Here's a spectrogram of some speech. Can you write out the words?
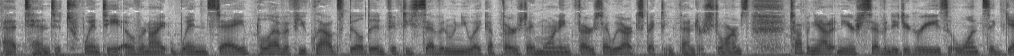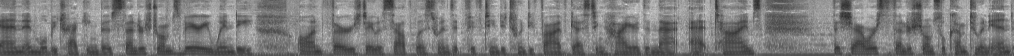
at 10 to 20. Overnight Wednesday, we'll have a few clouds build in 57 when you wake up Thursday morning. Thursday, we are expecting thunderstorms, topping out at near 70 degrees once again, and we'll be tracking those thunderstorms. Very windy on Thursday with southwest winds at 15 to 25, gusting higher than that at times. The showers, the thunderstorms will come to an end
